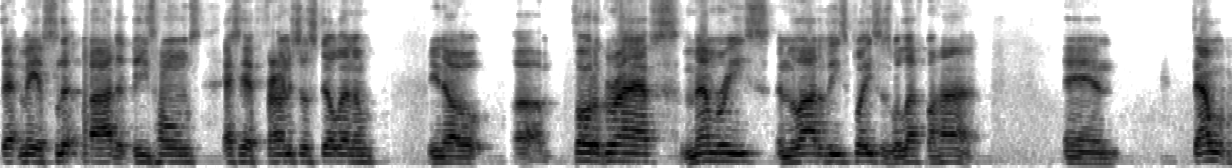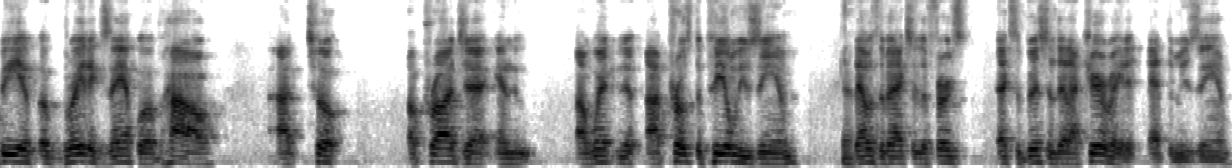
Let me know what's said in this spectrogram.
that may have slipped by that these homes actually have furniture still in them, you know, um, photographs, memories, and a lot of these places were left behind. And that would be a, a great example of how I took a project and I went, I approached the Peale Museum. Yeah. That was the, actually the first exhibition that I curated at the museum.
